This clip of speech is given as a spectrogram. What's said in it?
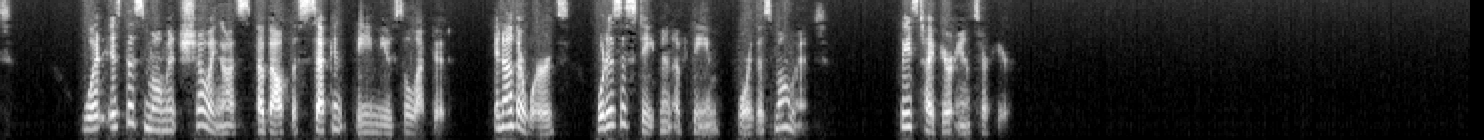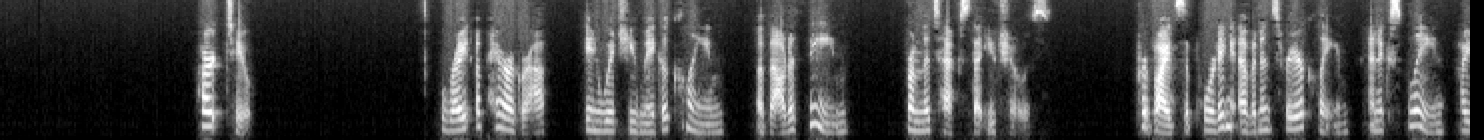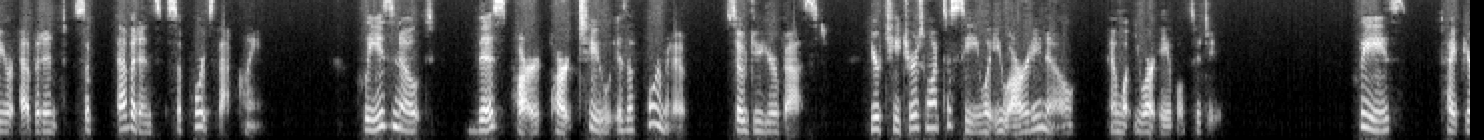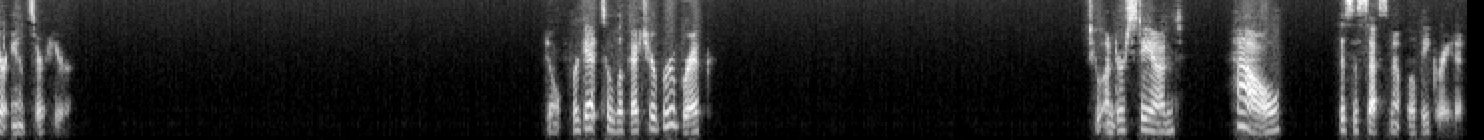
What is this moment showing us about the second theme you selected? In other words, what is a statement of theme for this moment? Please type your answer here. Part 2. Write a paragraph in which you make a claim about a theme from the text that you chose. Provide supporting evidence for your claim and explain how your evidence supports that claim. Please note this part, part two, is a formative, so do your best. Your teachers want to see what you already know and what you are able to do. Please type your answer here. Don't forget to look at your rubric to understand how this assessment will be graded.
